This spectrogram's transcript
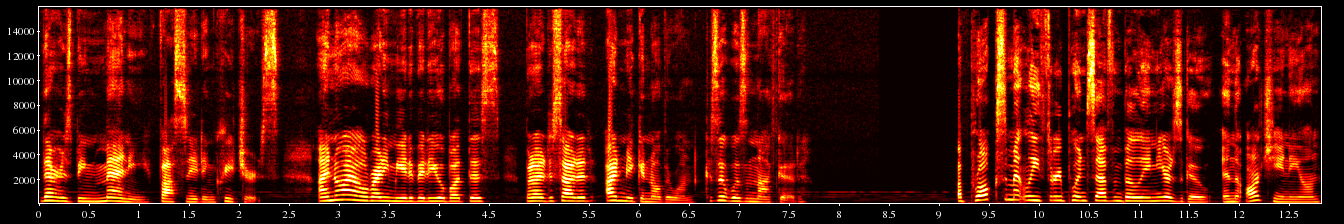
there has been many fascinating creatures. I know I already made a video about this, but I decided I'd make another one, because it wasn't that good. Approximately 3.7 billion years ago, in the Archean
